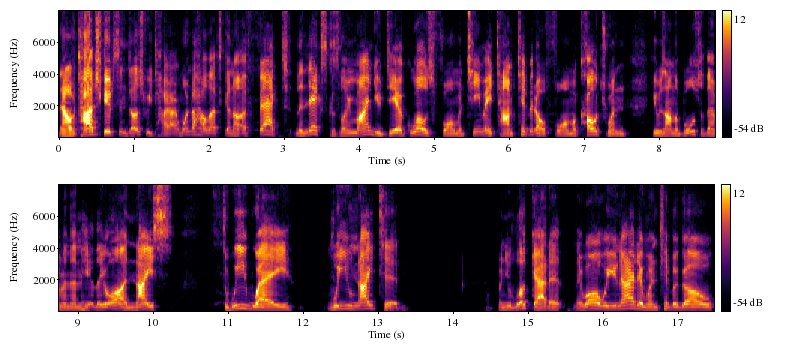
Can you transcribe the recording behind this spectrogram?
Now, if Taj Gibson does retire, I wonder how that's going to affect the Knicks. Because let me remind you, Derrick Rose, former teammate, Tom Thibodeau, former coach when he was on the Bulls with them, and then here they are, a nice three-way reunited. When you look at it, they were all reunited when Thibodeau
